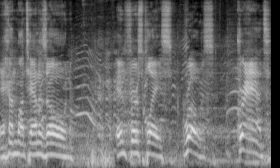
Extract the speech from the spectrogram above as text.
and Montana's own in first place, Rose Grant.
